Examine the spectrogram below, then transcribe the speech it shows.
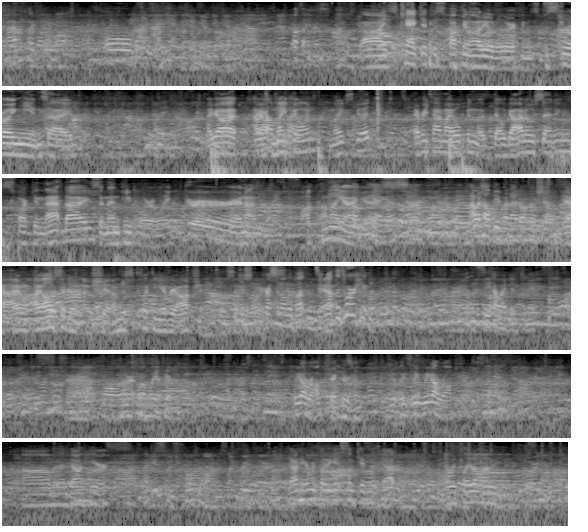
I haven't played. Oh, what's up, Chris? I can't get this fucking audio to work and it's destroying me inside. I got, I got Mike going. Mike's good. Every time I open the Delgado settings, fucking that dies, and then people are like, grrr, and I'm like, fuck me, I guess. me, I guess. I would help you, but I don't know shit. Yeah, I don't. I also don't know shit. I'm just clicking every option until something Just works. pressing all the buttons Yeah. nothing's working. Alright, let's see how I did today. Alright, well, we're, well, I'm way up here. We got robbed. Check this one. We, we, we got robbed. Um, and then down here. Pokemon is like right there. Down here, we played against some kid and his dad, and we played on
